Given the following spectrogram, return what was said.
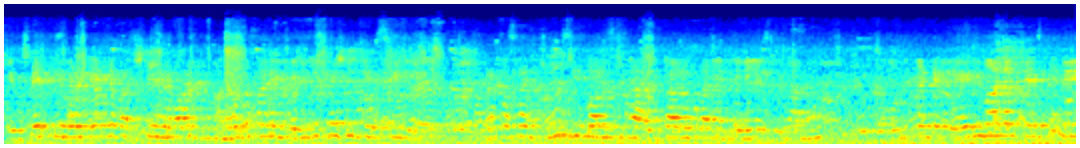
ఎప్పుడైతే ఎవరికైతే వచ్చినాయో వారిని మరొకసారి వెరిఫికేషన్ చేసి మరొకసారి చూసి ఇవ్వాల్సిన అధికారులు కూడా నేను తెలియజేస్తున్నాను ఎందుకంటే ఏది మాలా చేస్తేనే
